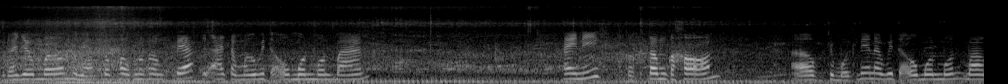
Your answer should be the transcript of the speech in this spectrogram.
បដោះយកមើលសម្រាប់ទៅហូបនៅក្នុងផ្ទះគឺអាចទៅមើលវីដេអូមុនមុនបាន ហើយនេះក៏ខ្ទឹមក្រហមជាមួយគ្នានៅវីដេអូមុនមុនបង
